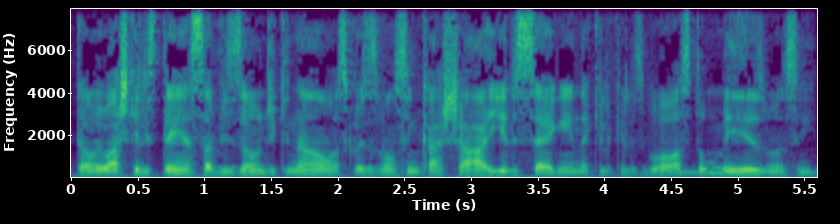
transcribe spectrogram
então eu acho que eles têm essa visão de que não, as coisas vão se encaixar e eles seguem naquilo que eles gostam mesmo, assim.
